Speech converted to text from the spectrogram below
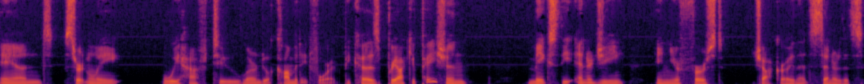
And certainly we have to learn to accommodate for it because preoccupation makes the energy in your first chakra, that center that's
